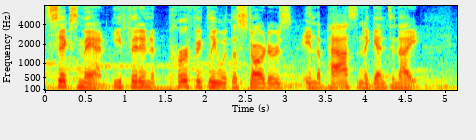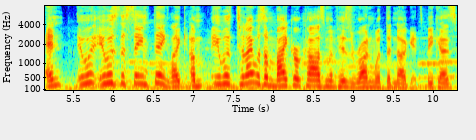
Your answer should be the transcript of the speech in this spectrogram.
Six man, he fit in perfectly with the starters in the past and again tonight. And it was, it was the same thing. Like um, it was tonight was a microcosm of his run with the Nuggets because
